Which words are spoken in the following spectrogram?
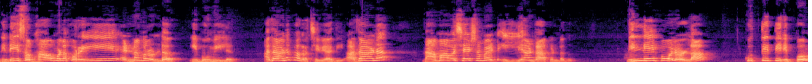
നിന്റെ ഈ സ്വഭാവമുള്ള കുറേ എണ്ണങ്ങളുണ്ട് ഈ ഭൂമിയിൽ അതാണ് പകർച്ചവ്യാധി. അതാണ് നാമാവശേഷമായിട്ട് ഇല്ലാണ്ടാക്കേണ്ടത്. നിന്നെ പോലുള്ള കുത്തിത്തിരിപ്പും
